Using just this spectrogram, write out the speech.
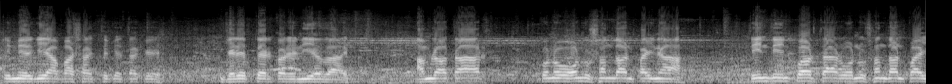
টিমের গিয়া বাসায় থেকে তাকে গ্রেপ্তার করে নিয়ে যায়। আমরা তার কোনো অনুসন্ধান পাই না। তিন দিন পর তার অনুসন্ধান পাই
